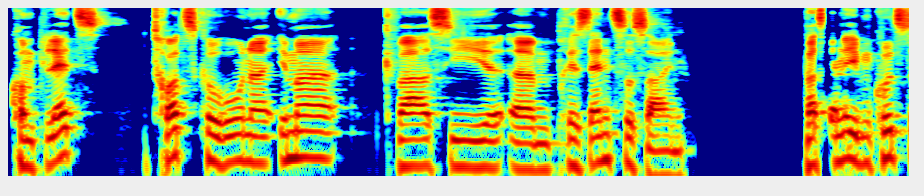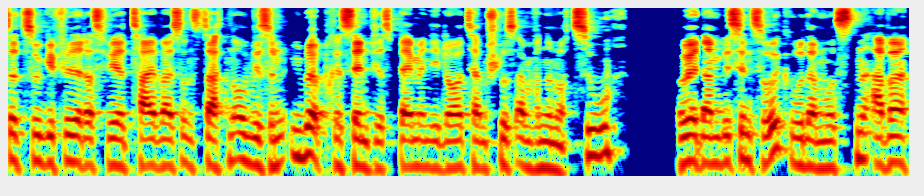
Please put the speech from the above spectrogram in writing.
komplett trotz Corona immer quasi ähm, präsent zu sein. Was dann eben kurz dazu geführt hat, dass wir teilweise uns dachten, oh, wir sind überpräsent, wir spammen die Leute am Schluss einfach nur noch zu, wo wir dann ein bisschen zurückrudern mussten. Aber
